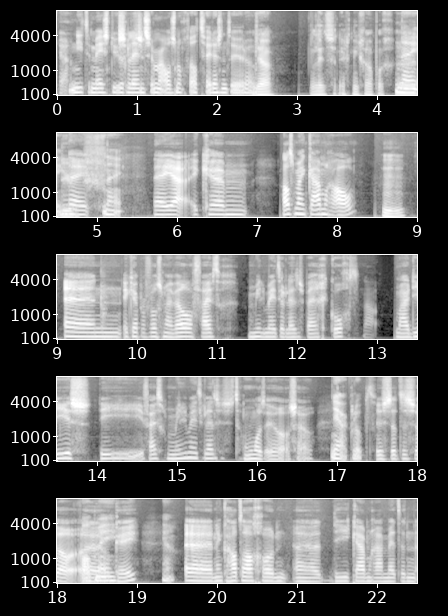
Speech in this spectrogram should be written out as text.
Ja. Niet de meest dure Precies. lenzen, maar alsnog wel 2000 euro. Ja, de lenzen zijn echt niet grappig. eh, Nee. Nee, Nee, nee, ja, ik ehm, had mijn camera al. Mhm. En ik heb er volgens mij wel een 50 mm lens bij gekocht. Nou, maar die is, die 50 mm lens is 100 euro of zo. ja, klopt. Dus dat is wel eh, oké. Ja. En ik had al gewoon eh, die camera met een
